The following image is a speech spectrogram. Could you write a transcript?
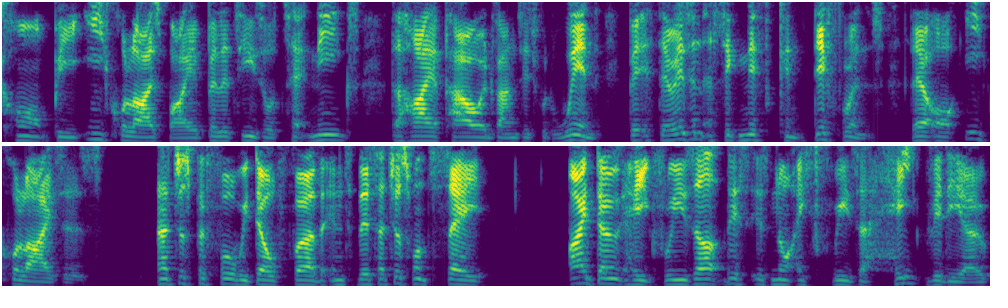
can't be equalized by abilities or techniques, the higher power advantage would win. But if there isn't a significant difference, there are equalizers. Now, just before we delve further into this, I just want to say I don't hate Frieza. This is not a Frieza hate video.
